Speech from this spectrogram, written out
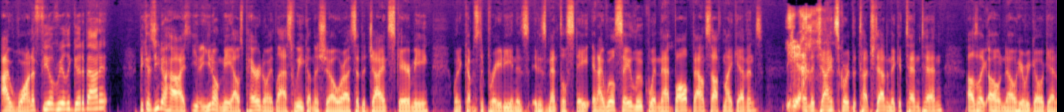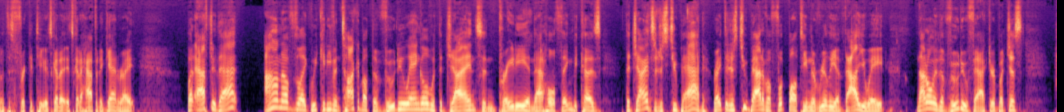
I want to feel really good about it because you know how I you know you know me I was paranoid last week on the show where I said the Giants scare me when it comes to Brady and his in his mental state and I will say Luke when that ball bounced off Mike Evans Yeah. and the Giants scored the touchdown to make it 10-10 I was like oh no here we go again with this freaking team it's gonna it's gonna happen again right but after that I don't know if like we could even talk about the voodoo angle with the Giants and Brady and that whole thing because the Giants are just too bad, right? They're just too bad of a football team to really evaluate not only the voodoo factor, but just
